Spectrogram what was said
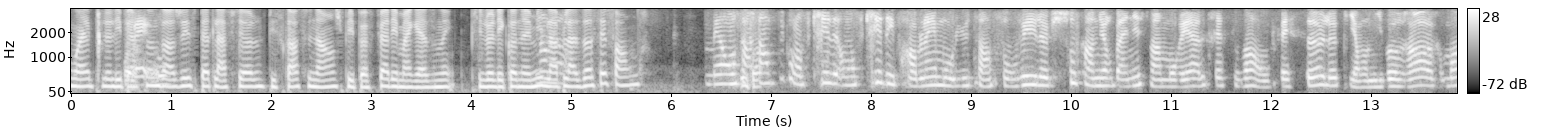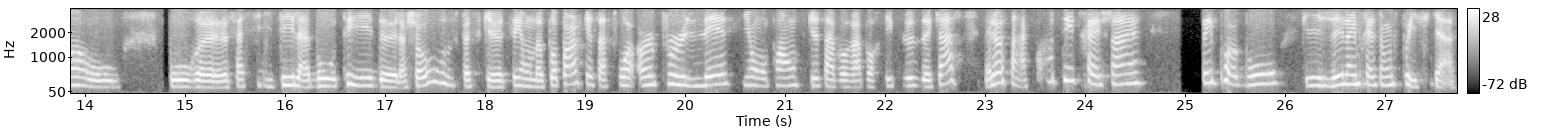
Ouais, puis là, les personnes âgées se pètent la fiole, puis se cassent une hanche, puis ils peuvent plus aller magasiner. Puis là, l'économie de la plaza s'effondre. Mais on ça. s'entend-tu qu'on se crée, on se crée des problèmes au lieu de s'en sauver. Là? Puis je trouve qu'en urbanisme à Montréal, très souvent, on fait ça, là, puis on y va rarement au, pour euh, faciliter la beauté de la chose, parce que tu sais, on n'a pas peur que ça soit un peu laid si on pense que ça va rapporter plus de cash. Mais là, ça a coûté très cher. C'est pas beau, puis j'ai l'impression que c'est pas efficace.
